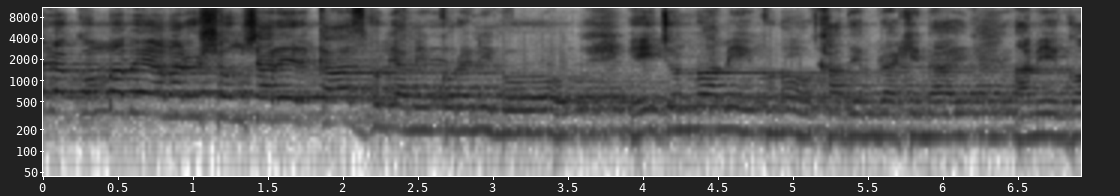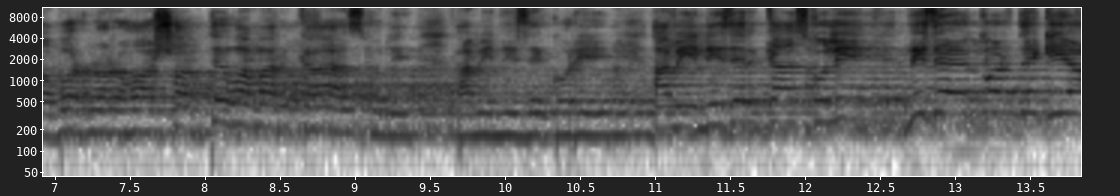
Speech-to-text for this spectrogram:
এরকম ভাবে আমার সংসারের কাজগুলি আমি করে নিব। এই জন্য আমি কোনো খাদেম রাখি নাই। আমি গভর্নর হওয়া সত্ত্বেও আমার কাজগুলি আমি নিজে করি। আমি নিজের কাজগুলি নিজে করতে গিয়া,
